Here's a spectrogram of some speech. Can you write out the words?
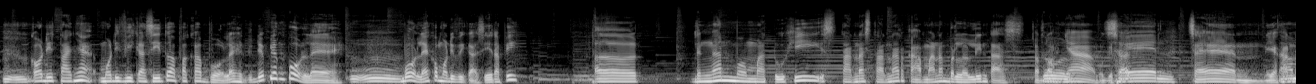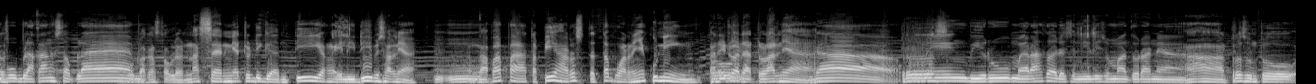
Mm-mm. Kalau ditanya modifikasi itu apakah boleh? Dia bilang boleh. Mm-mm. Boleh kok modifikasi tapi eh, dengan mematuhi standar-standar keamanan berlalu lintas. Contohnya begitu sen, sen ya kan lampu belakang stop lampu lamp. belakang stop lamp. Nah, sennya tuh diganti yang LED misalnya. Nggak apa-apa, tapi harus tetap warnanya kuning. Karena itu Betul. ada aturannya. Ada Terus- kuning, biru, merah tuh ada sendiri semua aturannya. Ah, terus untuk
